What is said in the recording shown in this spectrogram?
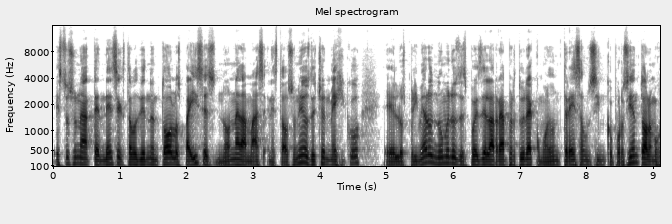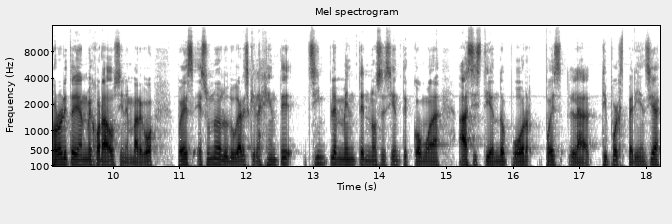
Esto es una tendencia que estamos viendo en todos los países, no nada más en Estados Unidos. De hecho, en México, eh, los primeros números después de la reapertura, como de un 3 a un 5%, a lo mejor ahorita ya han mejorado, sin embargo, pues es uno de los lugares que la gente simplemente no se siente cómoda asistiendo por pues la tipo de experiencia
